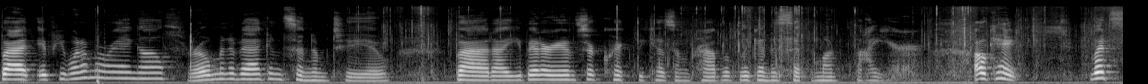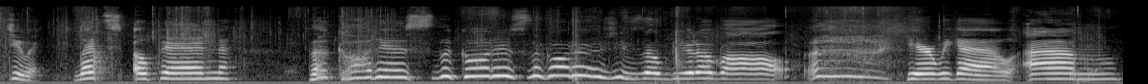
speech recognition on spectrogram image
But if you want a meringue, I'll throw them in a bag and send them to you. But uh, you better answer quick because I'm probably going to set them on fire. Okay, let's do it. Let's open the goddess, the goddess, the goddess. She's so beautiful. Here we go. Um,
